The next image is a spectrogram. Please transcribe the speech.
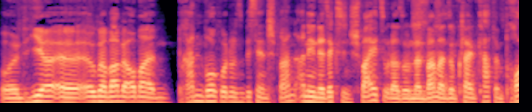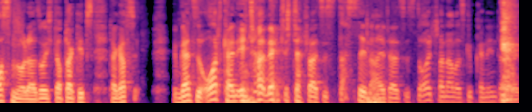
Und hier, äh, irgendwann waren wir auch mal in Brandenburg, wurden uns ein bisschen entspannt waren, an in der sächsischen Schweiz oder so, und dann waren wir in so einem kleinen Kaff im Prossen oder so. Ich glaube, da gibt's, da gab's im ganzen Ort kein Internet. Ich dachte, was ist das denn, Alter? Es ist Deutschland, aber es gibt kein Internet.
